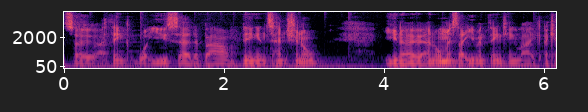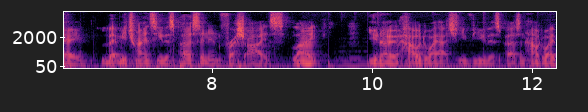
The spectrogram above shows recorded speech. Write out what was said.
So I think what you said about being intentional, you know, and almost like even thinking like, okay, let me try and see this person in fresh eyes. Mm. Like, you know, how do I actually view this person? How do I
